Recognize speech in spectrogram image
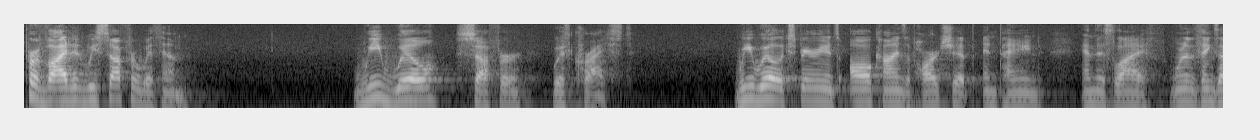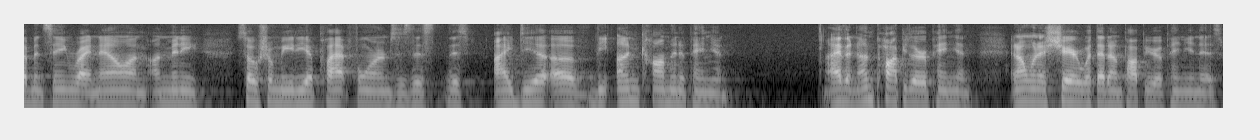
provided we suffer with him. We will suffer with Christ. We will experience all kinds of hardship and pain in this life. One of the things I've been seeing right now on, on many social media platforms is this, this idea of the uncommon opinion. I have an unpopular opinion, and I want to share what that unpopular opinion is.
